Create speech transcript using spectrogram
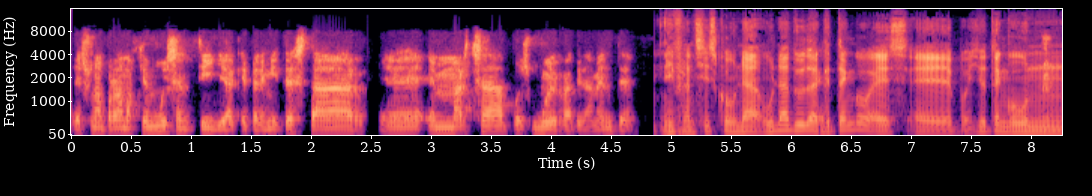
es una programación muy sencilla que permite estar eh, en marcha pues muy rápidamente. Y Francisco, una, una duda que tengo es, eh, pues yo tengo un,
